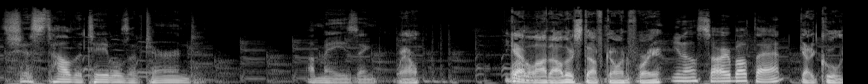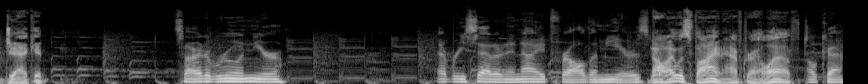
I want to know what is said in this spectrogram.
It's just how the tables have turned. Amazing. Well, you got a lot of other stuff going for you. You know, sorry about that. Got a cool jacket. Sorry to ruin your every Saturday night for all them years. No, I was fine after I left. Okay.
